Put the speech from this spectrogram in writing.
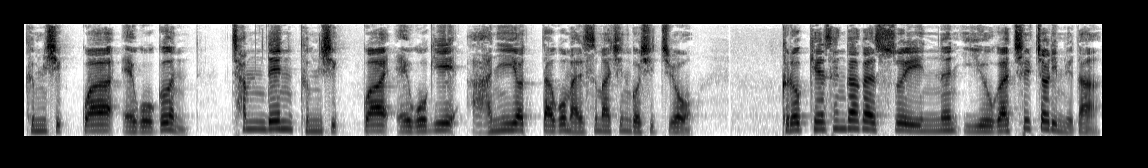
금식과 애곡은 참된 금식과 애곡이 아니었다고 말씀하신 것이지요. 그렇게 생각할 수 있는 이유가 7절입니다.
